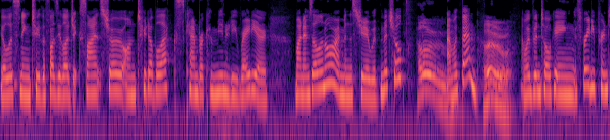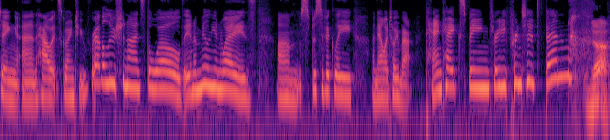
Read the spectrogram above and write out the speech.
You're listening to the Fuzzy Logic Science Show on 2XX Canberra Community Radio. My name's Eleanor. I'm in the studio with Mitchell Hello. and with Ben. Hello. And we've been talking 3D printing and how it's going to revolutionize the world in a million ways. Um, specifically, and now we're talking about pancakes being 3D printed, Ben. Yeah.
